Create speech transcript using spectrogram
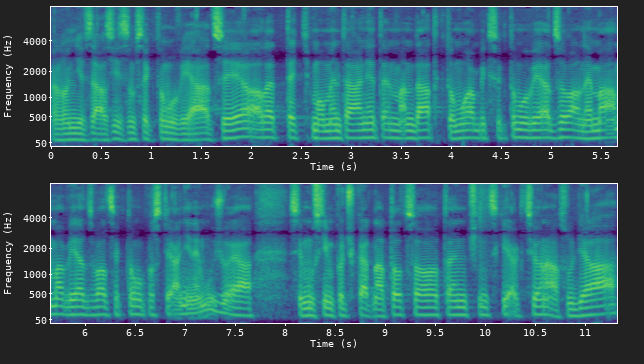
Loni v září jsem se k tomu vyjádřil, ale teď momentálně ten mandát k tomu, abych se k tomu vyjadřoval, nemám a vyjadřovat se k tomu prostě ani nemůžu. Já si musím počkat na to, co ten čínský akcionář udělá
